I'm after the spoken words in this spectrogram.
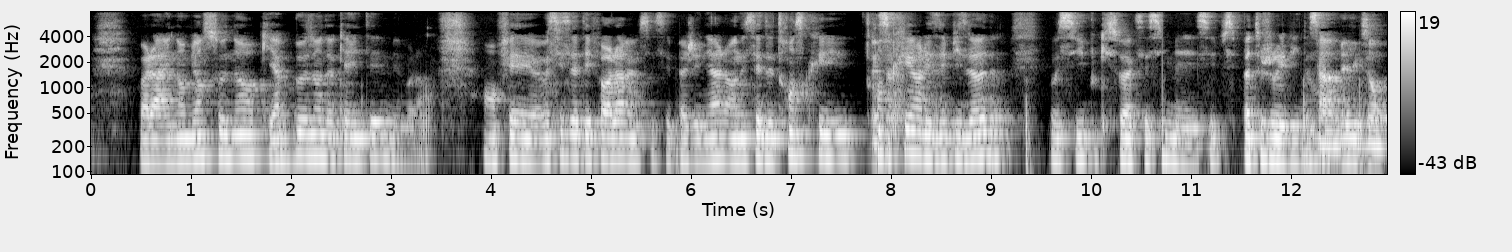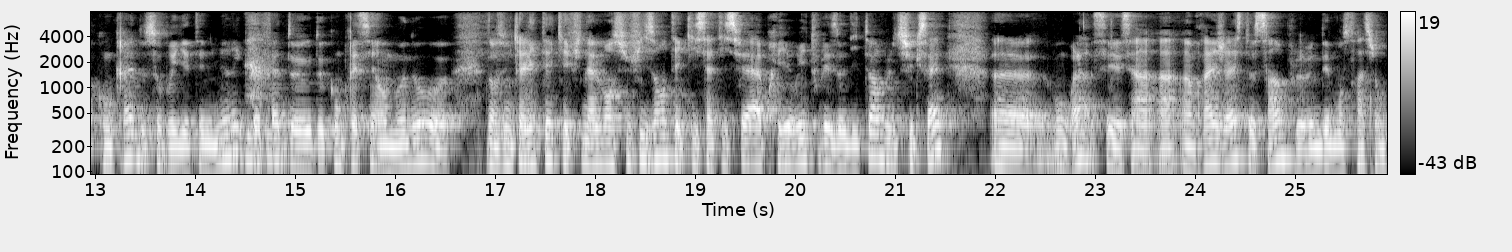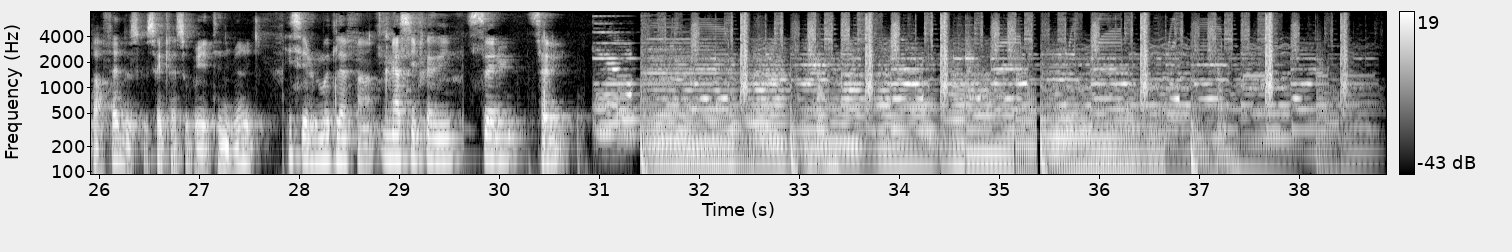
voilà une ambiance sonore qui a besoin de qualité, mais voilà on fait aussi cet effort-là, même si c'est pas génial. On essaie de transcrire, transcrire les épisodes aussi pour qu'ils soient accessibles, mais c'est pas toujours évident. C'est un bel exemple concret de sobriété numérique, le fait de, de, compresser en mono euh, dans une qualité qui est finalement suffisante et qui satisfait a priori tous les auditeurs vu le succès. Euh, bon voilà, c'est un, un, un, vrai geste simple, une démonstration parfaite de ce que c'est que la sobriété numérique. Et c'est le mot de la fin. Merci Frédéric. Salut. Salut.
